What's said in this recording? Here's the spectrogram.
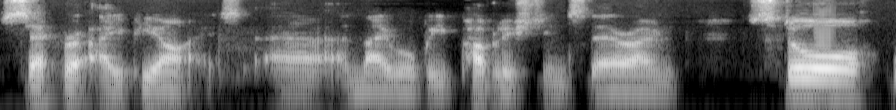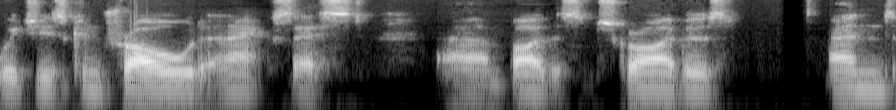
separate APIs uh, and they will be published into their own store, which is controlled and accessed um, by the subscribers. And,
